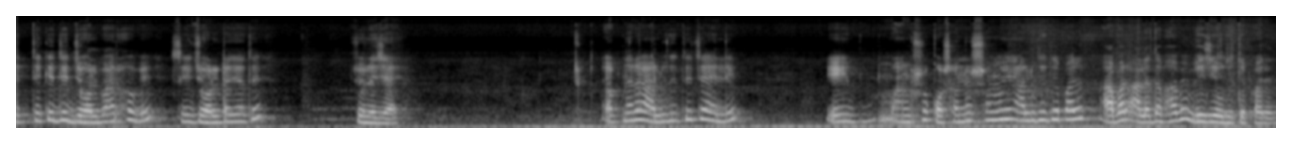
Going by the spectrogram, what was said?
এর থেকে যে জল বার হবে, সেই জলটা যাতে চলে যায়। আপনারা আলু দিতে চাইলে এই মাংস কষানোর সময় আলু দিতে পারেন, আবার আলাদাভাবে ভেজেও দিতে পারেন।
